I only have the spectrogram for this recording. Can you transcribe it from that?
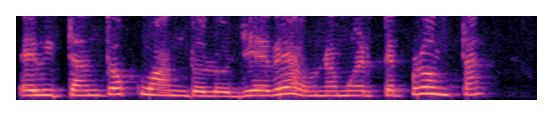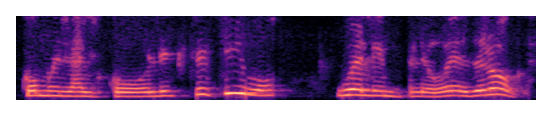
evitando cuando lo lleve a una muerte pronta, como el alcohol excesivo o el empleo de drogas.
